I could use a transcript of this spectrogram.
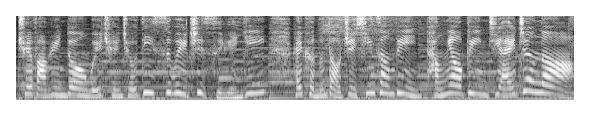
缺乏运动为全球第四位致死原因，还可能导致心脏病、糖尿病及癌症呢。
